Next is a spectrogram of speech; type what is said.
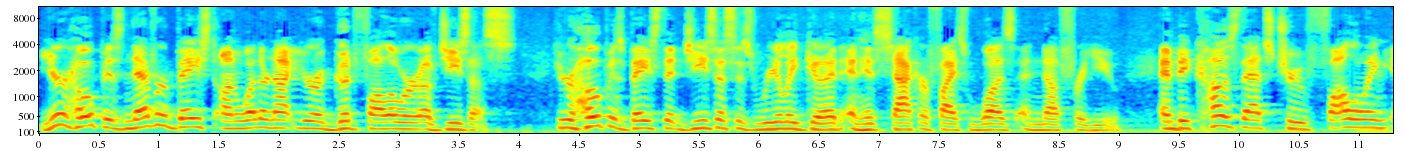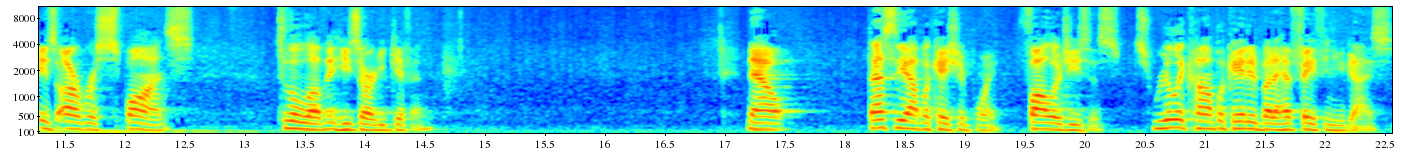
Your hope is never based on whether or not you're a good follower of Jesus. Your hope is based that Jesus is really good and his sacrifice was enough for you. And because that's true, following is our response to the love that he's already given. Now, that's the application point. Follow Jesus. It's really complicated, but I have faith in you guys.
